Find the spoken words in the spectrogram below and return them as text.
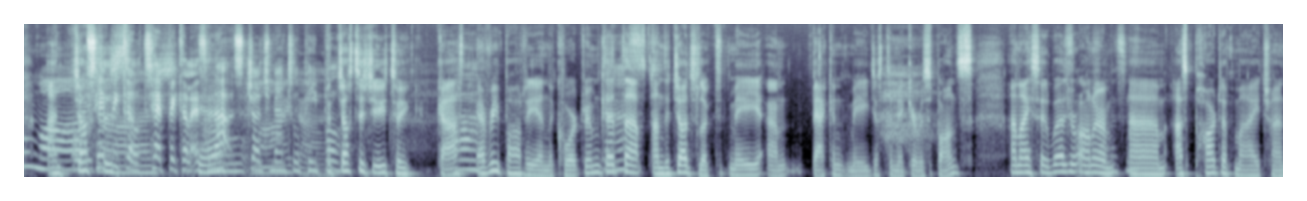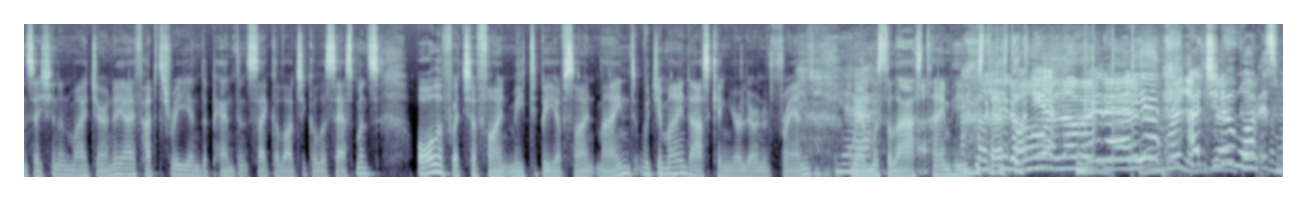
Oh, oh my And just as- typical, typical. Isn't Yeah. that judgmental people? But just as you two gasped, everybody in the courtroom did that. And the judge looked at me and beckoned me just to make a response. And I said, Well, Your Honour, um, as part of my transition and my journey, I've had three independent psychological assessments, all of which have found me to be of sound mind. Would you mind asking your learned friend Yeah. when was the last time he was Good tested? on you. I love it, Good yes. on you. And do you know Very what as comeback.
